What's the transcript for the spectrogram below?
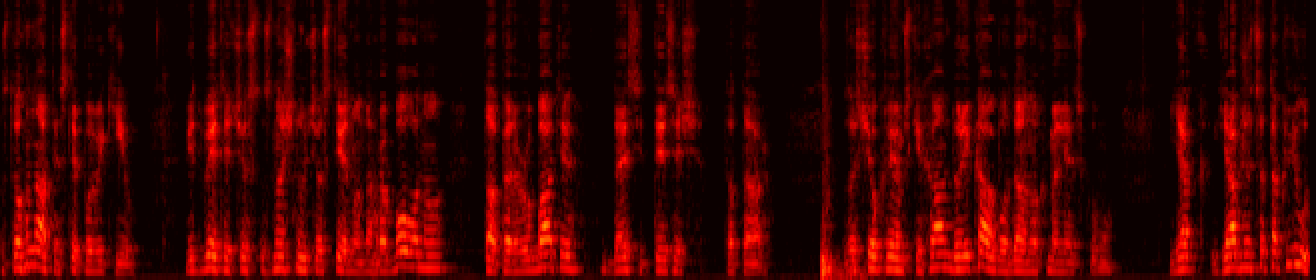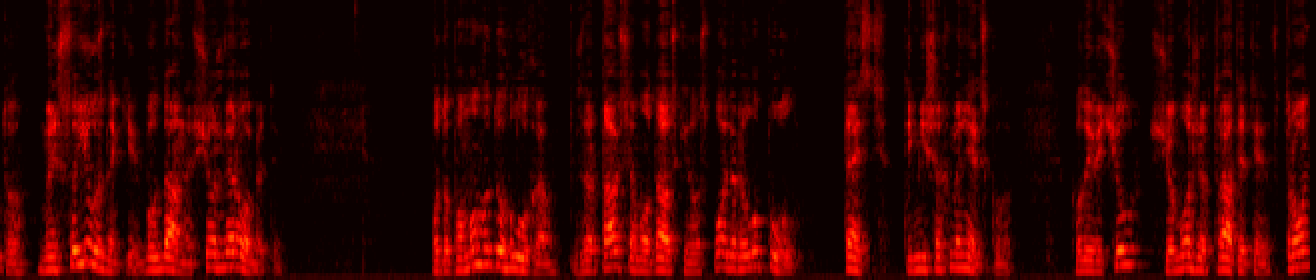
наздогнати степовиків, відбити значну частину награбованого та перерубати 10 тисяч татар. За що кримський хан дорікав Богдану Хмельницькому. Як, як же це так люто? Ми ж союзники, Богдане, що ж ви робите? По допомогу до Глуха звертався молдавський господар Лопул, тесть Тиміша Хмельницького, коли відчув, що може втратити в трон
